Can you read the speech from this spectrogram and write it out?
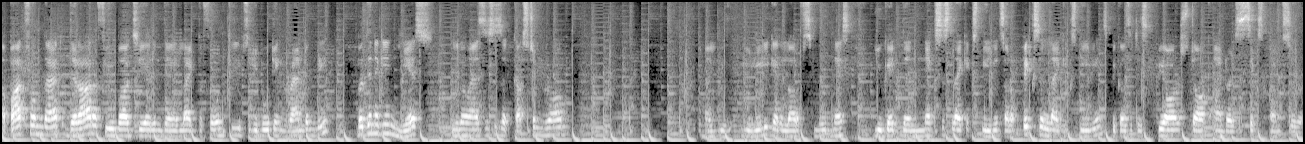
Apart from that there are a few bugs here and there like the phone keeps rebooting randomly. But then again yes you know as this is a custom ROM uh, you, you really get a lot of smoothness. You get the nexus like experience or a pixel like experience because it is pure stock android 6.0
